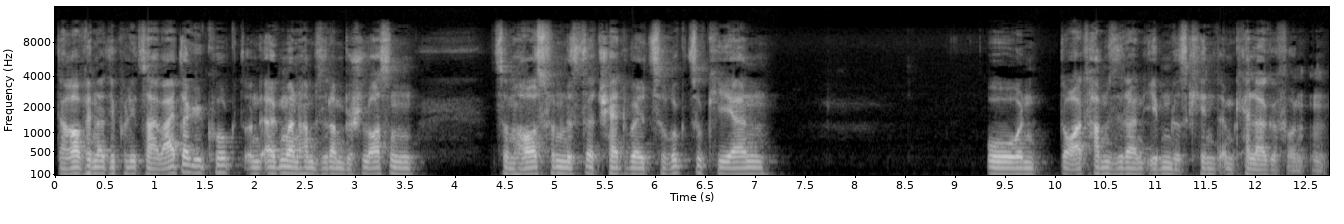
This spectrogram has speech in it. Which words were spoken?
Daraufhin hat die Polizei weitergeguckt und irgendwann haben sie dann beschlossen, zum Haus von Mr. Chadwell zurückzukehren. Und dort haben sie dann eben das Kind im Keller gefunden.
